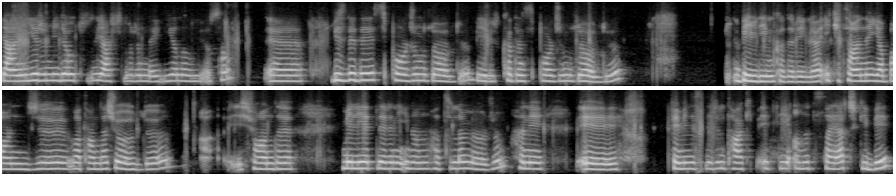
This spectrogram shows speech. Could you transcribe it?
yani 20 ile 30 yaşlarındaydı yanılmıyorsam. Ee, bizde de sporcumuz öldü. Bir kadın sporcumuz öldü. Bildiğim kadarıyla. iki tane yabancı vatandaş öldü. Şu anda milliyetlerini inanın hatırlamıyorum. Hani e, feministlerin takip ettiği anıt sayaç gibi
